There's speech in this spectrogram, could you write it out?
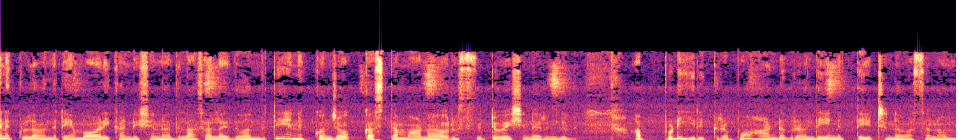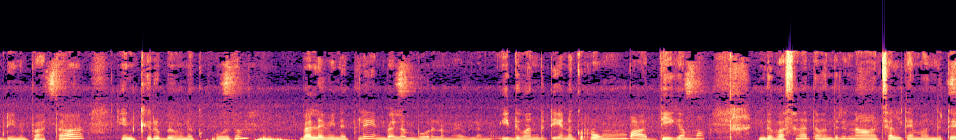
எனக்குள்ளே வந்துட்டு என் பாடி கண்டிஷன் அதெல்லாம் சில இது வந்துட்டு எனக்கு கொஞ்சம் கஷ்டமான ஒரு சுச்சுவேஷன் இருந்தது. அப்படி இருக்கிறப்போ ஆண்டவர் வந்து என்னை தேற்றின வசனம் அப்படின்னு பார்த்தா என் கிருபை உனக்கு போதும். பலவீனத்தில் என் பலம் பூரணமாக விளங்கும். இது வந்துட்டு எனக்கு ரொம்ப அதிகமாக இந்த வசனத்தை வந்துட்டு நான் சில டைம் வந்துட்டு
